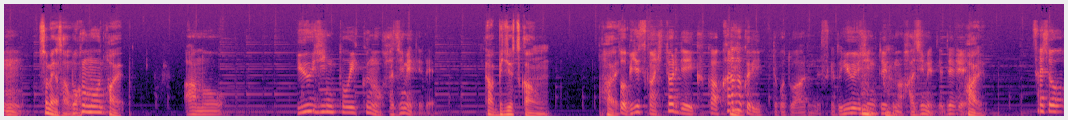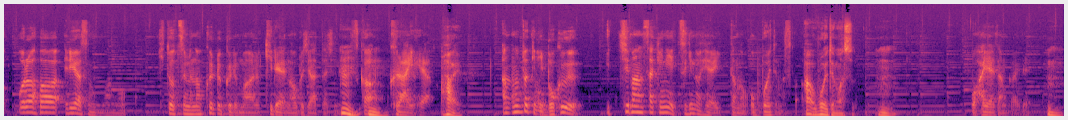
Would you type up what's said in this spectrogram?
うん。染谷さんは？僕もはい、あの友人と行くの初めてで、あ美術館。はい。そう美術館一人で行くか家族で行ったことはあるんですけど、友人と行くのは初めてで、はい。最初オラファー・エリアソンのあの一つ目のくるくる回る綺麗なオブジェあったじゃないですか、うんうん。暗い部屋。はい。あの時に僕一番先に次の部屋行ったの覚えてますか？あ覚えてます。うん。お早い段階で。うん。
